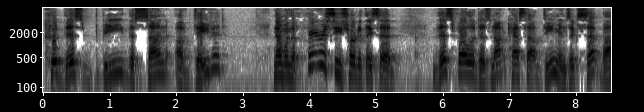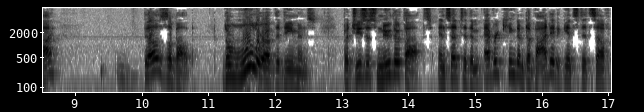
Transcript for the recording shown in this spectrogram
Could this be the son of David? Now, when the Pharisees heard it, they said, This fellow does not cast out demons except by Beelzebub, the ruler of the demons. But Jesus knew their thoughts and said to them, Every kingdom divided against itself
